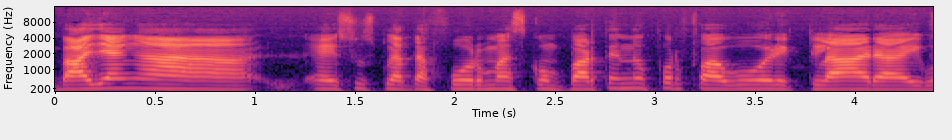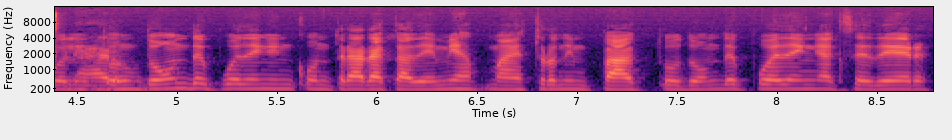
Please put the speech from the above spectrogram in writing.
vayan a eh, sus plataformas, compártenos por favor, eh, Clara y Wellington, Claro. dónde pueden encontrar academias Maestro de Impacto, dónde pueden acceder,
